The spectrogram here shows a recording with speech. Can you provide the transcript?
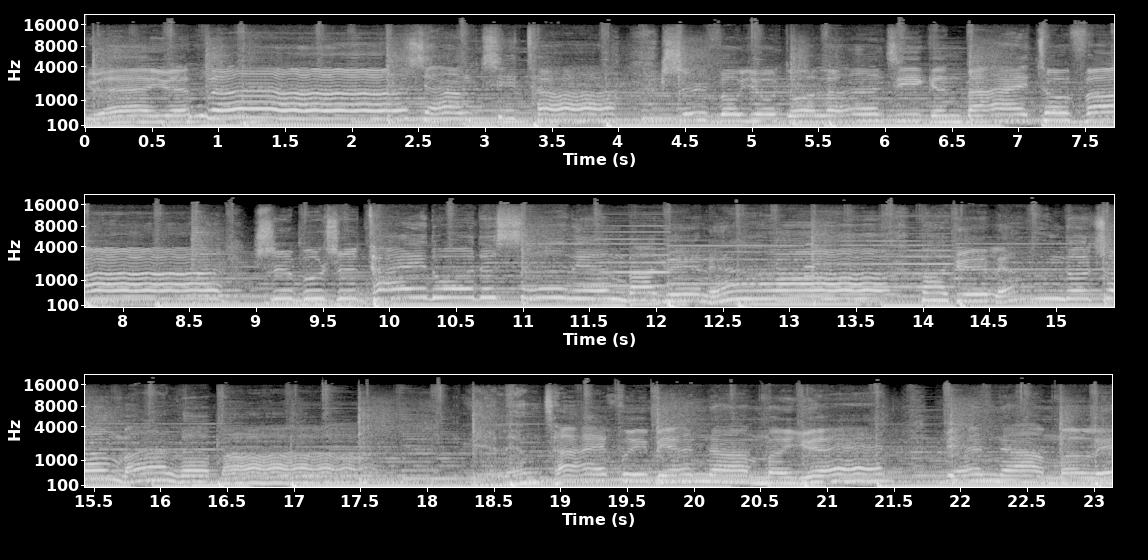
月圆了，想起他，是否又多了几根白头发？是不是太多的思念把月亮，把月亮都装满了吧？月亮才会变那么圆，变那么亮。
